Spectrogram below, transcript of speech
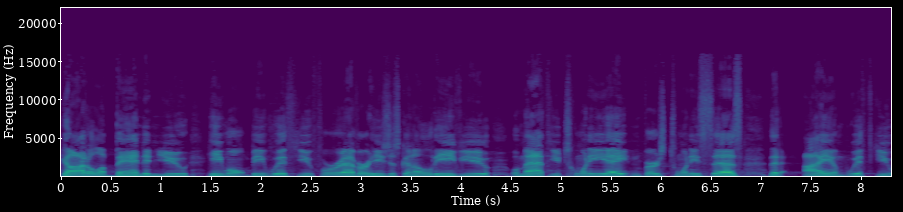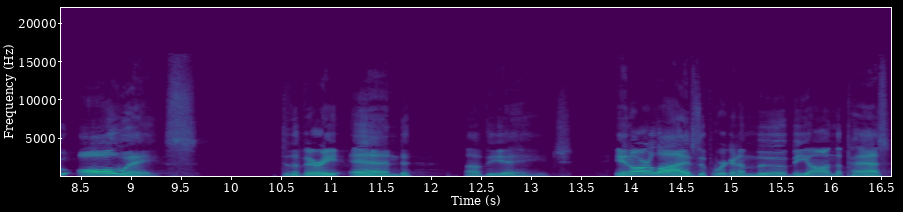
God will abandon you. He won't be with you forever. He's just going to leave you. Well, Matthew 28 and verse 20 says that I am with you always to the very end of the age. In our lives, if we're going to move beyond the past,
